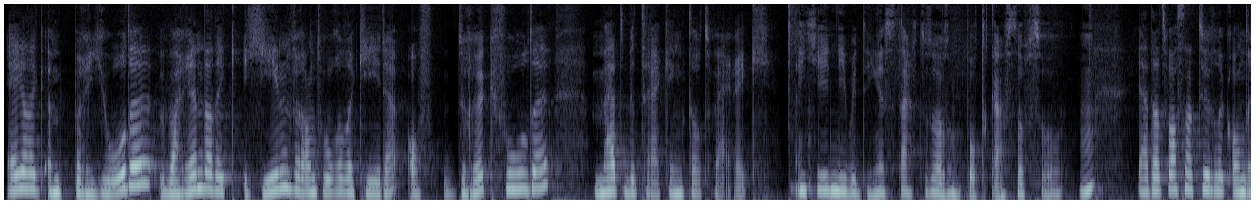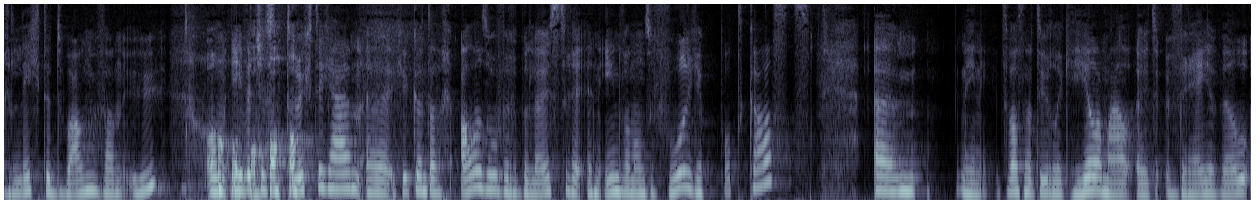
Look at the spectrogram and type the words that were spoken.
Eigenlijk een periode waarin dat ik geen verantwoordelijkheden of druk voelde met betrekking tot werk. En geen nieuwe dingen starten, zoals een podcast of zo. Hm? Ja, dat was natuurlijk onder lichte dwang van u. Om eventjes terug te gaan, uh, je kunt daar alles over beluisteren in een van onze vorige podcasts. Um, nee, nee, het was natuurlijk helemaal uit vrije wil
